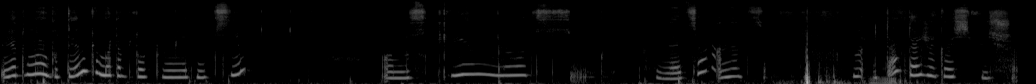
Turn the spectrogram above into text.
Я думаю, бутылки можно было поменять на ці, а носки на ці. На це, а на це. Ну і так даже красивіше.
